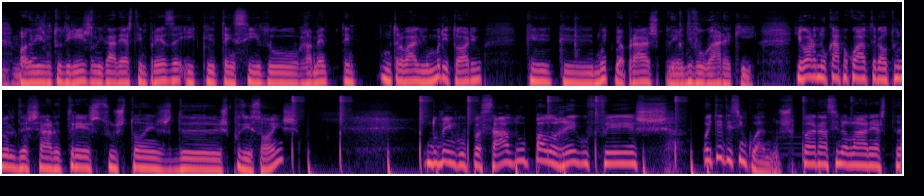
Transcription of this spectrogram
Uhum. O organismo que tu diriges ligado a esta empresa e que tem sido realmente tem um trabalho meritório que, que muito me apraz poder divulgar aqui. E agora no K4 é a altura de deixar três sugestões de exposições. Domingo passado, Paulo Rego fez 85 anos. Para assinalar esta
